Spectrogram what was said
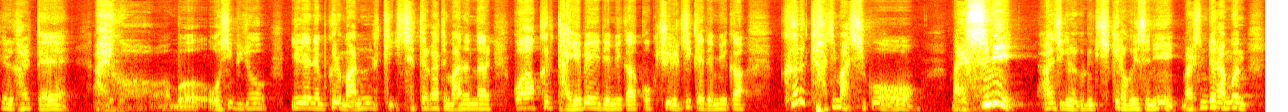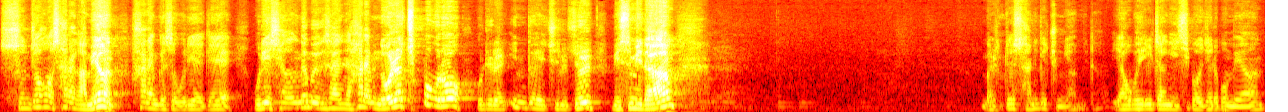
이렇게 할 때, 아이고, 뭐, 52주, 1년에 그런 많은, 세틀 같은 많은 날 꼭 다 예배해야 됩니까? 꼭 주일 지켜야 됩니까? 그렇게 하지 마시고, 말씀이 안식일을 그렇게 지키라고 했으니, 말씀대로 한번 순종하고 살아가면, 하나님께서 우리에게, 우리의 생각 넘어 여기서 하는 하나님의 놀라운 축복으로 우리를 인도해 줄줄 믿습니다. 말씀대로 사는 게 중요합니다. 야고보 1장 25절에 보면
